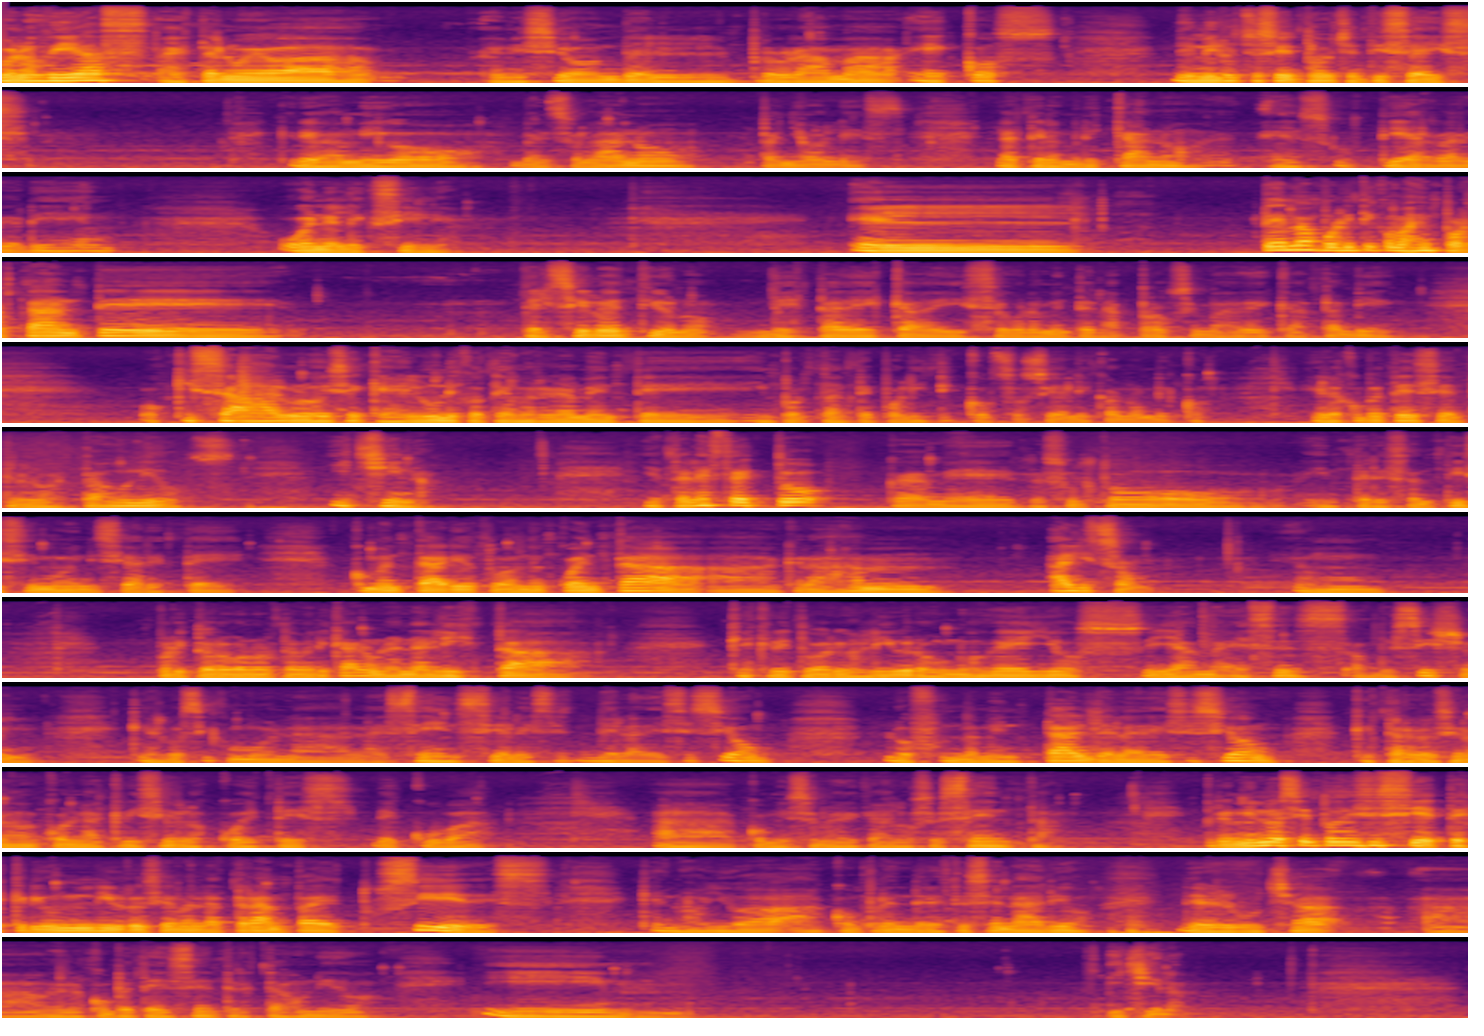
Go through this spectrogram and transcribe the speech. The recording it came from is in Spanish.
Buenos días a esta nueva emisión del programa Ecos de 1886. Queridos amigos venezolanos, españoles, latinoamericanos en su tierra de origen o en el exilio. El tema político más importante del siglo XXI, de esta década y seguramente de las próximas décadas también, o quizás algunos dicen que es el único tema realmente importante político, social y económico, es la competencia entre los Estados Unidos y China. Y a tal efecto me resultó interesantísimo iniciar este comentario tomando en cuenta a Graham Allison, un politólogo norteamericano, un analista que ha escrito varios libros, uno de ellos se llama Essence of Decision, que es algo así como la, esencia de la decisión, lo fundamental de la decisión, que está relacionado con la crisis de los cohetes de Cuba a comienzos de la década de los 60. Pero en 1917 escribió un libro que se llama La trampa de Tucídides, que nos ayuda a comprender este escenario de la lucha, de la competencia entre Estados Unidos y y China.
